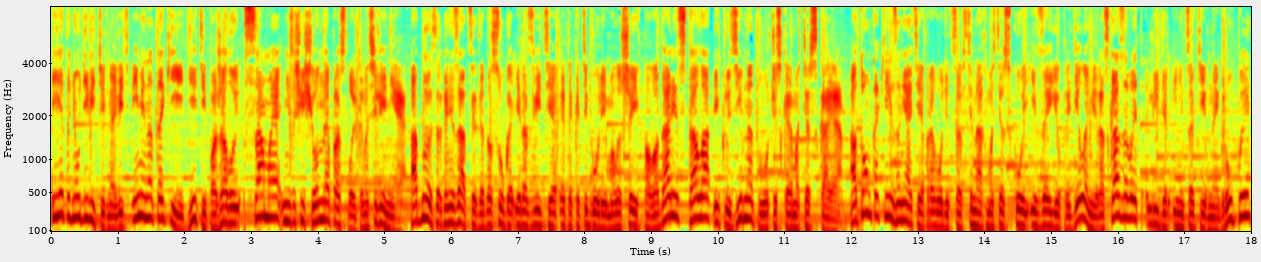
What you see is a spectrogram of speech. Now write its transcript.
И это неудивительно, ведь именно такие дети, пожалуй, самая незащищенная прослойка населения. Одной из организаций для досуга и развития этой категории малышей в Павлодаре стала инклюзивно-творческая мастерская. О том, какие занятия проводятся в стенах мастерской и за ее пределами, рассказывает лидер инициативной группы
